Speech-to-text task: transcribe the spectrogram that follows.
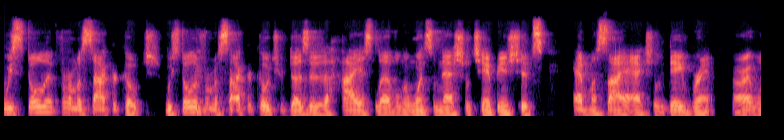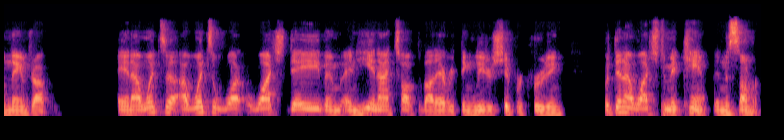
We stole it from a soccer coach. We stole it mm-hmm. from a soccer coach who does it at the highest level and won some national championships at Messiah. Actually, Dave Brandt. All right, we'll name drop him. And I went to I went to wa- watch Dave, and, and he and I talked about everything leadership recruiting. But then I watched him at camp in the summer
